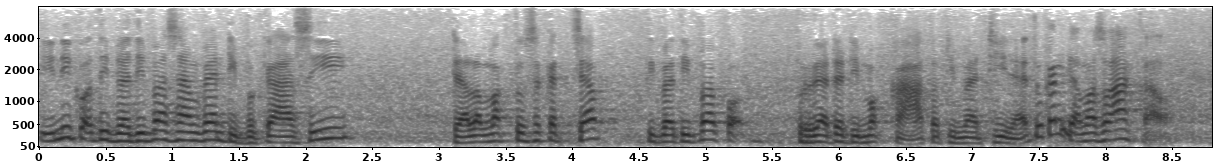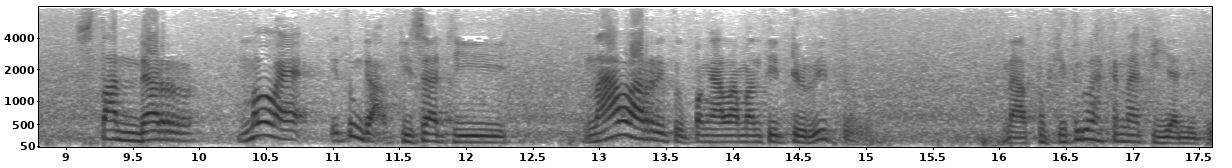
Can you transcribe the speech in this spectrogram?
Ini kok tiba-tiba sampai di Bekasi dalam waktu sekejap tiba-tiba kok berada di Mekah atau di Madinah itu kan nggak masuk akal. Standar melek itu nggak bisa di nalar itu pengalaman tidur itu. Nah, begitulah kenabian itu.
